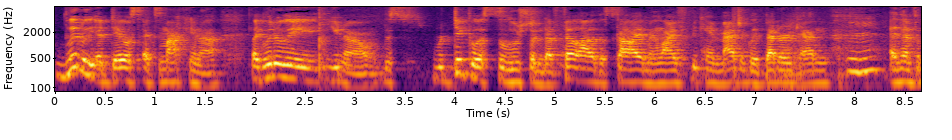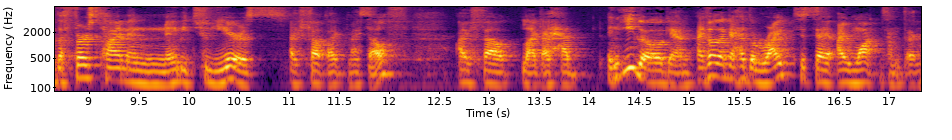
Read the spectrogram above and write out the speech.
literally a Deus ex machina, like literally, you know, this ridiculous solution that fell out of the sky and my life became magically better again. Mm-hmm. And then for the first time in maybe two years, I felt like myself. I felt like I had an ego again. I felt like I had the right to say I want something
